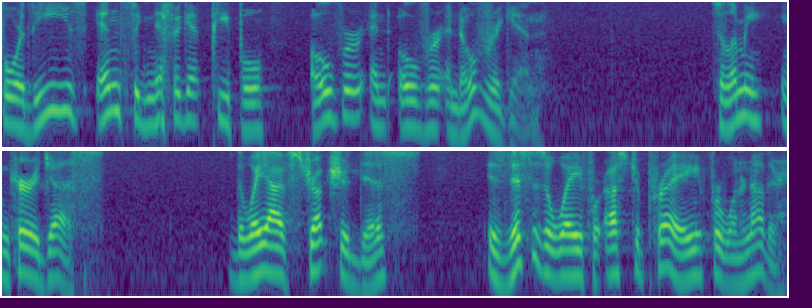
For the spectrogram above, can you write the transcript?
for these insignificant people over and over and over again. So let me encourage us. The way I've structured this is this is a way for us to pray for one another.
